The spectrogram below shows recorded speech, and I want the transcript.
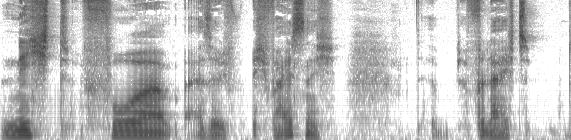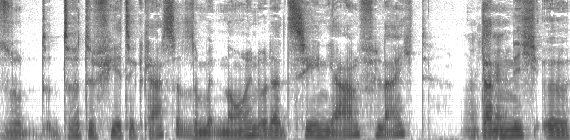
nicht vor, also ich, ich weiß nicht, vielleicht so dritte, vierte Klasse, so mit neun oder zehn Jahren vielleicht. Okay. Dann nicht, äh,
